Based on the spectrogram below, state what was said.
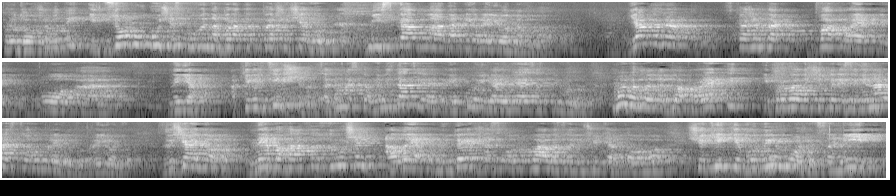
продовжувати. І в цьому участь повинна брати в першу чергу міська влада і районна влада. Я виграв, скажімо так, два проекти по е, не я, а Ківерцівщина. Це громадська організація, якою я являюся співголовою. Ми виграли два проекти і провели чотири семінари з цього приводу в районі. Звичайно, небагато зрушень, але у людей вже сформувалося відчуття того, що тільки вони можуть самі,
